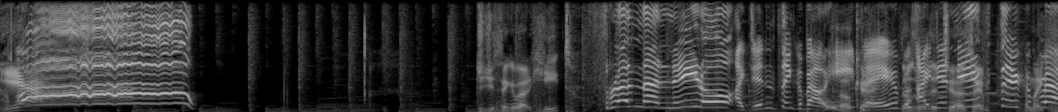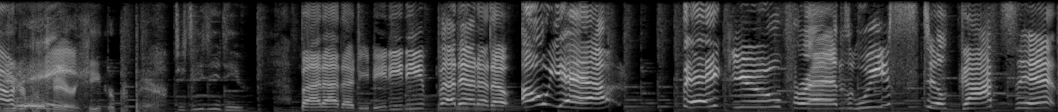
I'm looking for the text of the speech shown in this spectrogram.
prepare. Yeah. Oh! Did you think about heat? Threading that needle. I didn't think about heat, okay. babe. Those are I the didn't two I was even saying. think I'm like about heat or prepare. heat. Heat or prepare. Do-do-do-do. Ba-da-da-do-do-do-do. Ba-da-da-do. Oh, yeah. Thank you, friends. We still got it.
